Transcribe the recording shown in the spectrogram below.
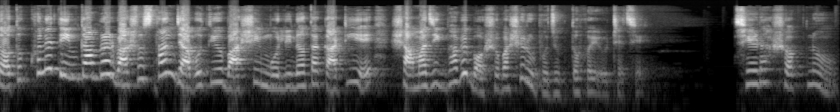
ততক্ষণে তিন কামরার বাসস্থান যাবতীয় বাসি মলিনতা কাটিয়ে সামাজিকভাবে বসবাসের উপযুক্ত হয়ে উঠেছে। ছেঁড়া স্বপ্ন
